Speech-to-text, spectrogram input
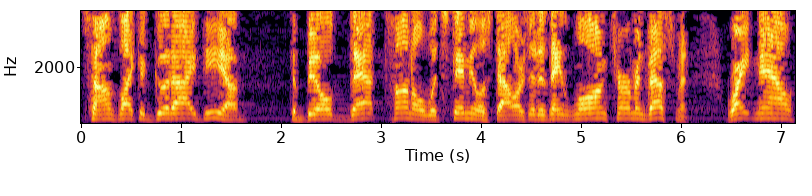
Sounds like a good idea to build that tunnel with stimulus dollars. It is a long-term investment. Right now,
